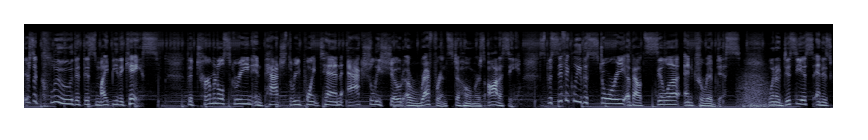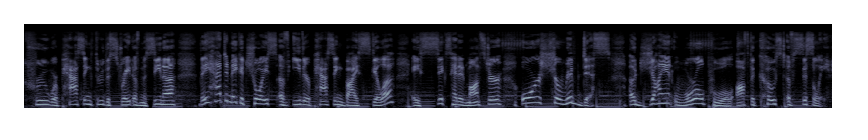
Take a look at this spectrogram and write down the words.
There's a clue that this might be the case. The terminal screen in patch 3.10 actually showed a reference to Homer's Odyssey, specifically the story about Scylla and Charybdis. When Odysseus and his crew were passing through the Strait of Messina, they had to make a choice of either passing by Scylla, a six-headed monster, or Charybdis, a giant whirlpool off the coast of Sicily.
